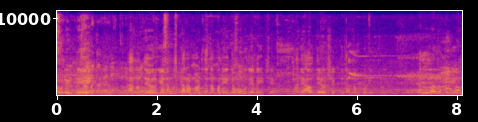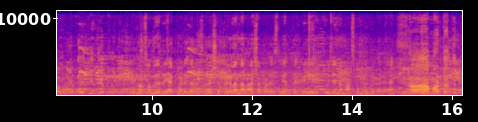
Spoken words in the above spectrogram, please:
ಎವ್ರಿ ಡೇ ನಾನು ದೇವರಿಗೆ ನಮಸ್ಕಾರ ಮಾಡಿದೆ ನಮ್ಮ ಮನೆಯಿಂದ ಹೋಗೋದೇ ಇಲ್ಲ ಈಚೆ. ನಾನು ಯಾವ ದೇವ್ರ ಶಕ್ತಿ ನಾನು ನಂಬ್ಕೊಂಡಿರ್ತೀನಿ. ಎಲ್ಲರ ಬಗ್ಗೆ ನಮಗೆ ಪ್ರೀತಿ ಇದೆ ಕುಮಾರಸ್ವಾಮಿ ಅವರು ರಿಯಾಕ್ಟ್ ಮಾಡಿದ್ದಾರೆ ಸರ್. ಶತ್ರುಗಳನ್ನು ನಾಶಪಡಿಸಲಿ ಅಂತ ಹೇಳಿ ಪೂಜೆಯನ್ನು ಮಾಡಿಸ್ಕೊಂಡು ಬಂದಿದ್ದಾರೆ. ದಿನ ಮಾಡ್ತಾ ಇರ್ತೀನಿ.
